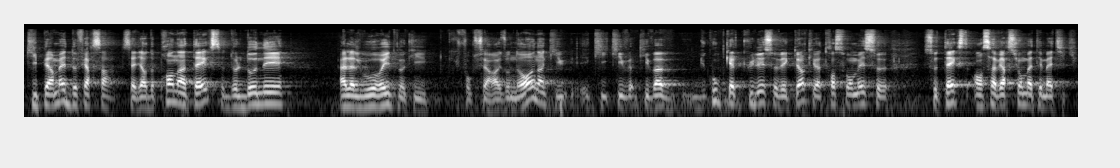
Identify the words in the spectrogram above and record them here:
qui permettent de faire ça. C'est-à-dire de prendre un texte, de le donner à l'algorithme qui, faut que c'est un réseau de neurones, hein, qui, va du coup calculer ce vecteur, qui va transformer ce, ce texte en sa version mathématique.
